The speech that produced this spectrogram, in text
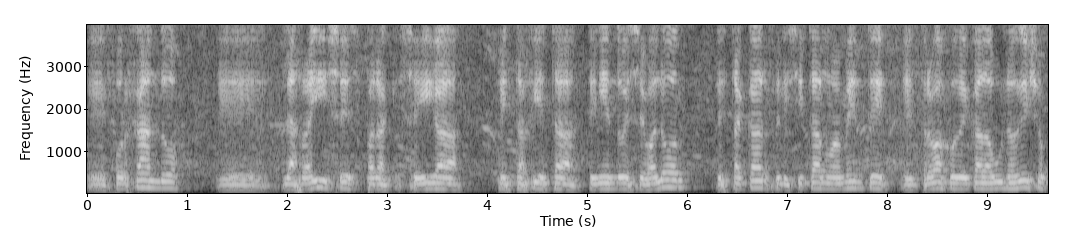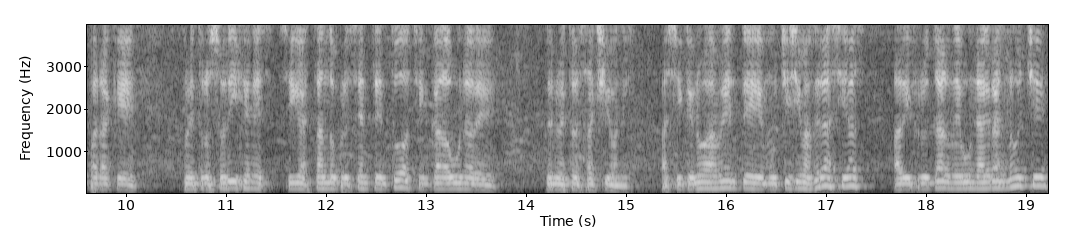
eh, forjando eh, las raíces, para que siga esta fiesta teniendo ese valor, destacar, felicitar nuevamente el trabajo de cada uno de ellos para que nuestros orígenes siga estando presente en todas y en cada una de, de nuestras acciones. Así que nuevamente muchísimas gracias, a disfrutar de una gran noche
